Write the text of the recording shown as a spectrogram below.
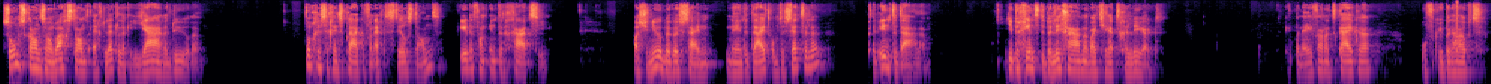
Soms kan zo'n wachtstand echt letterlijk jaren duren. Toch is er geen sprake van echte stilstand, eerder van integratie. Als je nieuwe bewustzijn neemt de tijd om te settelen en in te dalen. Je begint te belichamen wat je hebt geleerd. Ik ben even aan het kijken of ik überhaupt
